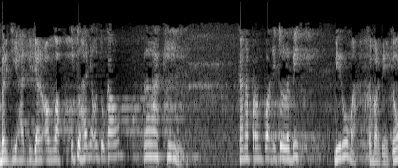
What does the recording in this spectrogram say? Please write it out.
Berjihad di jalan Allah itu hanya untuk kaum lelaki. Karena perempuan itu lebih di rumah seperti itu.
